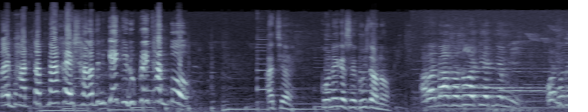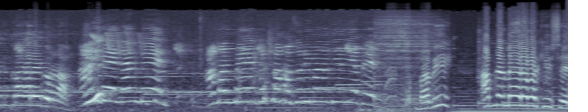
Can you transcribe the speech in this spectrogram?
তাই ভাত টাত না খাই সারাদিন কেকের উপরেই থাকব। আচ্ছা কোনে গেছে খুঁজ জানো? আর আমি আসার সময় কেক নিয়ে ওর সাথে কিন্তু রাগারাগি করো না। আনবেন আনবেন। আমার মেয়ের সহজরি বানা দিয়ে নেবেন। ভাবি আপনার মেয়ের আবার কি হয়েছে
